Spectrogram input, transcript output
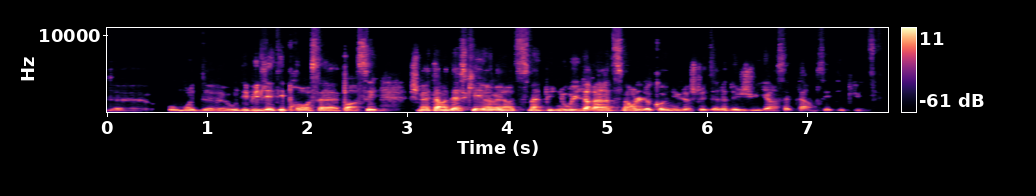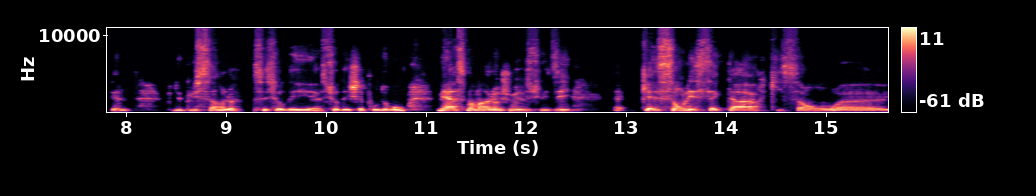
de, au mois de, au début de l'été passé, je m'attendais à ce qu'il y ait un ralentissement. Puis nous, le ralentissement, on l'a connu, là, je te dirais, de juillet en septembre, c'était plus difficile. Puis depuis ce temps-là, c'est sur des, sur des chapeaux de roue. Mais à ce moment-là, je me suis dit, euh, quels sont les secteurs qui sont, euh,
